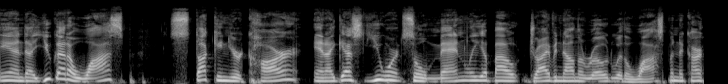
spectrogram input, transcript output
and uh, you got a wasp stuck in your car and i guess you weren't so manly about driving down the road with a wasp in the car.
